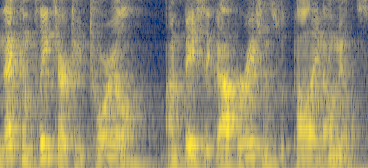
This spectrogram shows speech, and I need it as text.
And that completes our tutorial on basic operations with polynomials.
